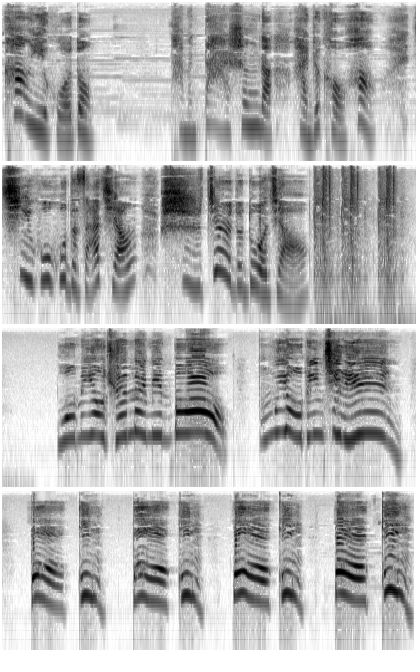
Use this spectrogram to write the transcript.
抗议活动。他们大声的喊着口号，气呼呼的砸墙，使劲儿的跺脚。我们要全麦面包，不要冰淇淋！罢工！罢工！罢工！罢工！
